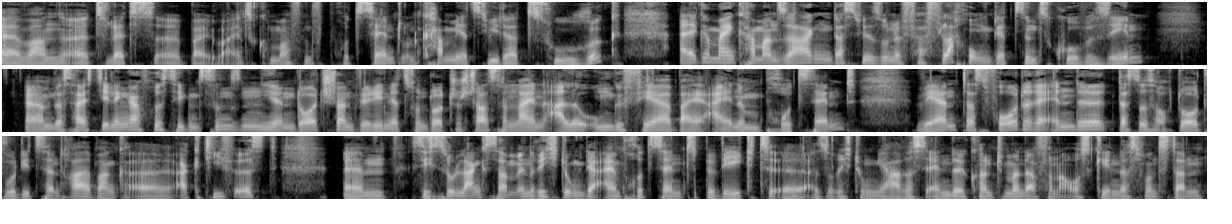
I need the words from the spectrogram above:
äh, waren äh, zuletzt äh, bei über 1,5 Prozent und kamen jetzt wieder zurück. Allgemein kann man sagen, dass wir so eine Verflachung der Zinskurve sehen. Ähm, das heißt, die längerfristigen Zinsen hier in Deutschland, wir reden jetzt von deutschen Staatsanleihen, alle ungefähr bei einem Prozent, während das vordere Ende, das ist auch dort, wo die Zentralbank äh, aktiv ist, ähm, sich so langsam in Richtung der 1 Prozent bewegt, äh, also Richtung Jahresende, könnte man davon ausgehen, dass wir uns dann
